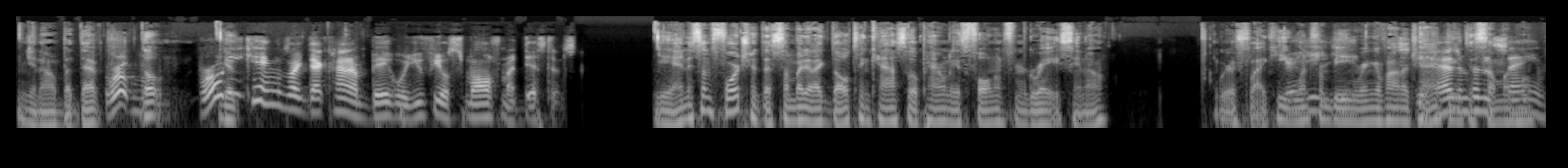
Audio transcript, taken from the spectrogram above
You know, but that though- Brody yeah, King's like that kind of big where you feel small from a distance. yeah, and it's unfortunate that somebody like Dalton Castle apparently has fallen from grace. You know, where it's like he Yeah, went he- from being he- Ring of Honor champion hasn't to been the someone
